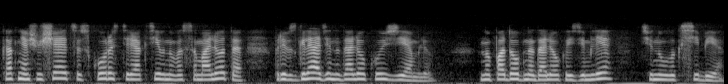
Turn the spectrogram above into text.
как не ощущается скорость реактивного самолета при взгляде на далекую землю но, подобно далекой земле, тянуло к себе.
